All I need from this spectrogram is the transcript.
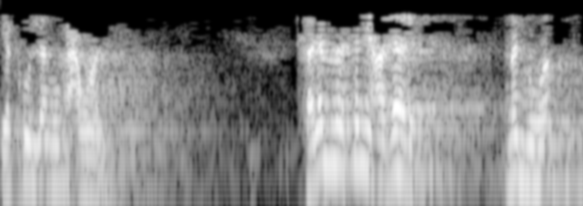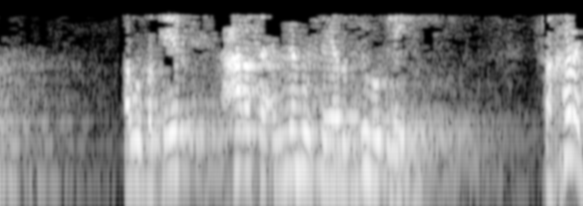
يكون له أعوان. فلما سمع ذلك من هو؟ أبو بكير عرف أنه سيرده إليه. فخرج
